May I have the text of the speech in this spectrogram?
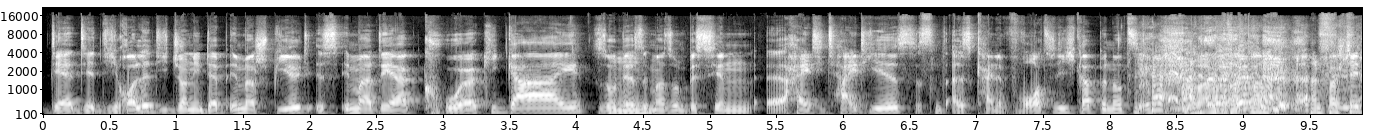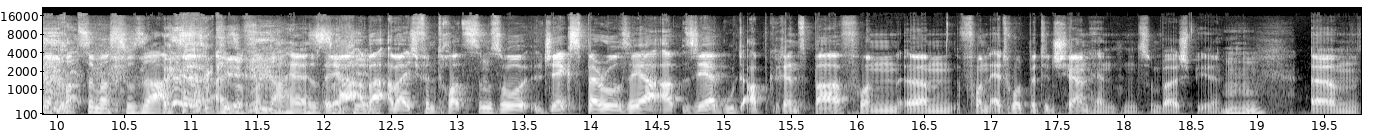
der, der, die Rolle, die Johnny Depp immer spielt, ist immer der quirky Guy, so der ist immer so ein bisschen äh, heity-tighty ist. Das sind alles keine Worte, die ich gerade benutze. Aber man, man versteht doch trotzdem, was du sagst. Also von daher ist es okay. Ja, aber, aber ich finde trotzdem so Jack Sparrow sehr, ab, sehr gut abgrenzbar von, ähm, von Edward mit den Scherenhänden zum Beispiel. Ähm,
